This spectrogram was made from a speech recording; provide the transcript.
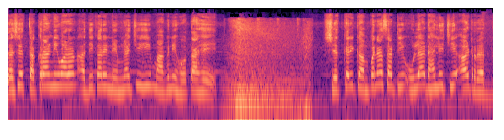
तसेच तक्रार निवारण अधिकारी नेमण्याची ही मागणी होत आहे. शेतकरी कंपन्यांसाठी उलाढालीची अट रद्द.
